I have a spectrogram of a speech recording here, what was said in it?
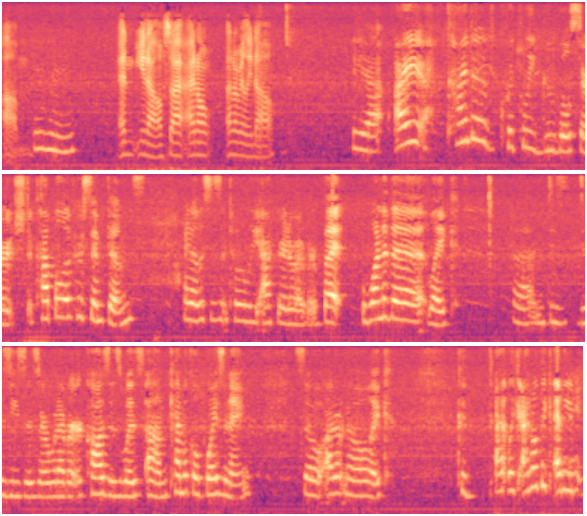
um Mm-hmm. and you know, so I, I don't I don't really know. Yeah, I kind of quickly Google searched a couple of her symptoms. I know this isn't totally accurate or whatever, but one of the like um, dis- diseases or whatever or causes was um, chemical poisoning. So I don't know, like, could I, like I don't think any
